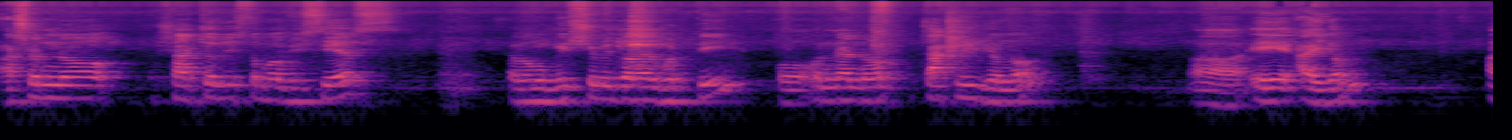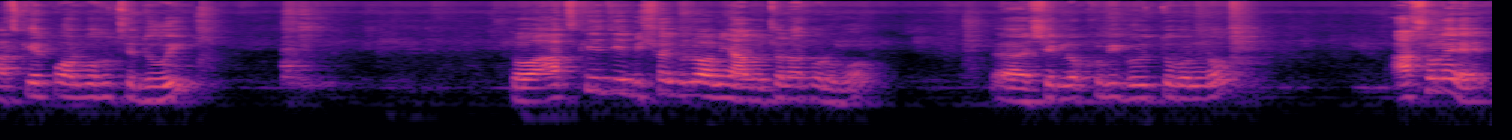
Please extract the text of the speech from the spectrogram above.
আসন্ন সাতচল্লিশতম বিসিএস এবং বিশ্ববিদ্যালয় ভর্তি ও অন্যান্য চাকরির জন্য এই আয়োজন। আজকের পর্ব হচ্ছে দুই। তো আজকে যে বিষয়গুলো আমি আলোচনা করব সেগুলো খুবই গুরুত্বপূর্ণ। আসলে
